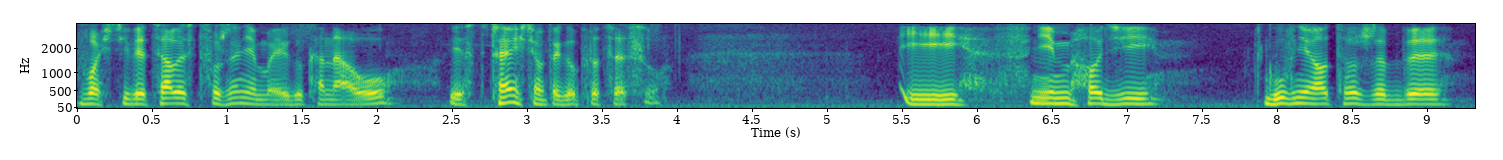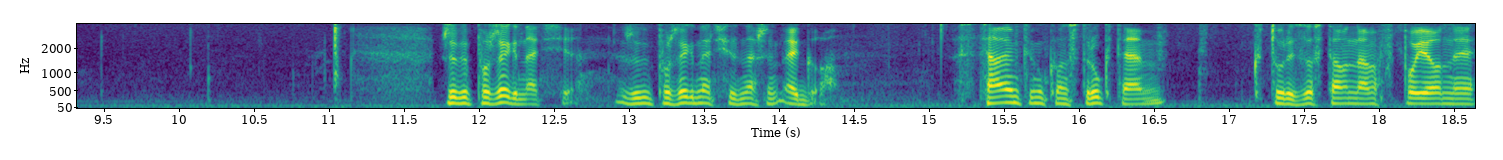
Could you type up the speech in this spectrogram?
właściwie całe stworzenie mojego kanału jest częścią tego procesu. I w nim chodzi głównie o to, żeby, żeby pożegnać się, żeby pożegnać się z naszym ego, z całym tym konstruktem, który został nam wpojony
